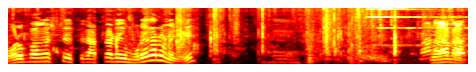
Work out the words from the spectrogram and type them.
বড় পাঙাশটা একটু কাতলাটা মরে গেল নাকি? না না। হুম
